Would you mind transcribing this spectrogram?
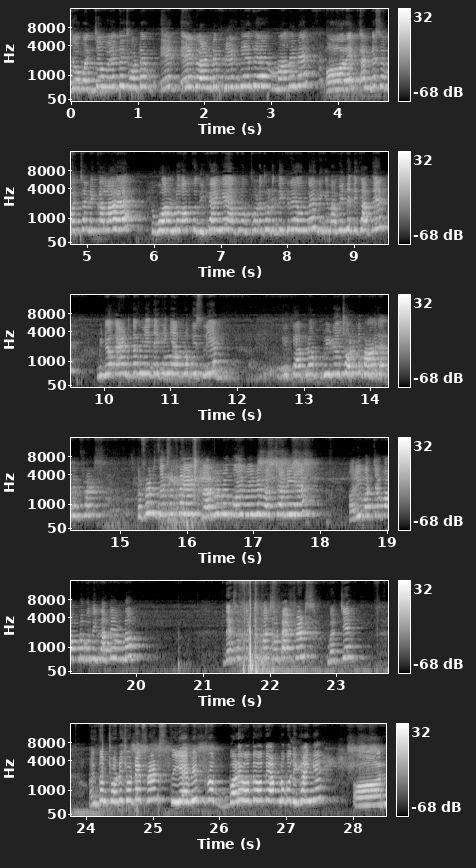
जो बच्चे हुए थे, छोटे, एक एक अंडे फेंक दिए थे मादी ने और एक अंडे से बच्चा निकला है। तो वो हम लोग आपको दिखाएँगे, आप लोग थोड़े थोड़े दिख रहे होंगे, लेकिन अभी नहीं दिखाते। वीडियो का एंड तक नहीं देखेंगे आप लोग, इसलिए। क्योंकि आप लोग वीडियो छोड़ के भाग जाते हैं फ्रेंड्स तो फ्रेंड्स देख सकते हैं इस घर में कोई भी, भी बच्चा नहीं है। और ये बच्चा को आप लोग को दिखाते हैं हम लोग। देख सकते हैं कितना छोटा है फ्रेंड्स बच्चे एकदम छोटे छोटे फ्रेंड्स तो ये भी बड़े होते होते आप लोग को दिखाएँगे और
